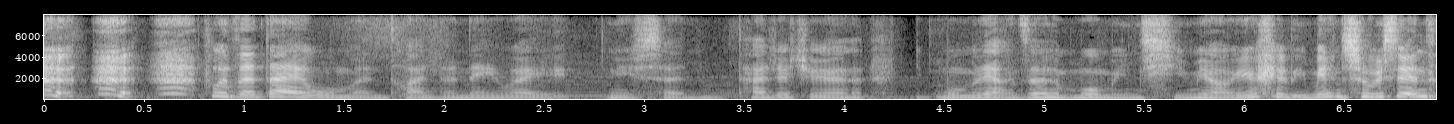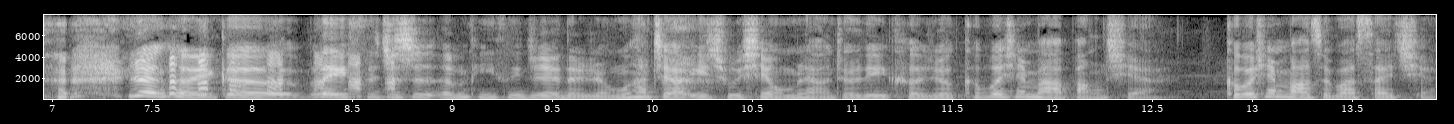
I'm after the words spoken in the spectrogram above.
负责带我们团的那位女生，她就觉得我们俩真的很莫名其妙，因为里面出现的任何一个类似就是 N P C 之类的人物，他只要一出现，我们俩就立刻就可不可以先把他绑起来？可不可以先把嘴巴塞起来？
